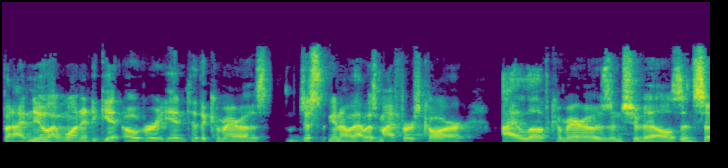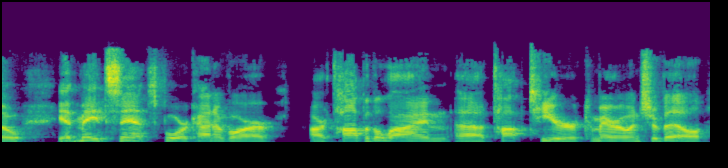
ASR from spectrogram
But I knew I wanted to get over into the Camaros. Just, you know, that was my first car. I love Camaros and Chevelles. And so it made sense for kind of our, our top of the line, uh, top tier Camaro and Chevelle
